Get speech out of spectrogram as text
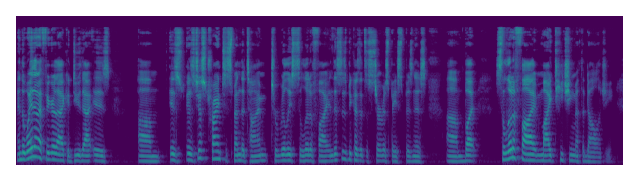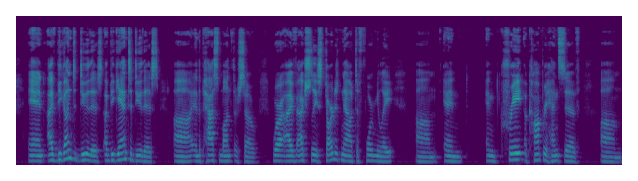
and the way that I figure that I could do that is um, is is just trying to spend the time to really solidify. And this is because it's a service based business, um, but solidify my teaching methodology. And I've begun to do this. I began to do this uh, in the past month or so, where I've actually started now to formulate um, and and create a comprehensive um,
